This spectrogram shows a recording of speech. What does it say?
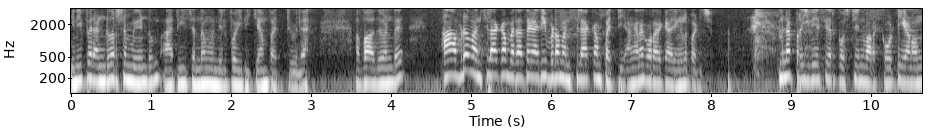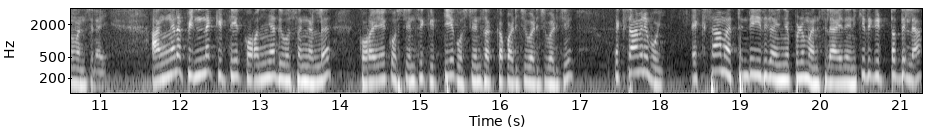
ഇനിയിപ്പോൾ രണ്ട് വർഷം വീണ്ടും ആ ടീച്ചറിന്റെ മുന്നിൽ പോയി ഇരിക്കാൻ പറ്റൂല. അപ്പോൾ അതുകൊണ്ട് ആ അവിടെ മനസ്സിലാക്കാൻ പറ്റാത്ത കാര്യം ഇവിടെ മനസ്സിലാക്കാൻ പറ്റി. അങ്ങനെ കുറേ കാര്യങ്ങൾ പഠിച്ചു. പിന്നെ പ്രീവിയസ് ഇയർ ക്വസ്റ്റ്യൻ വർക്കൗട്ട് ചെയ്യണമെന്ന് മനസ്സിലായി. അങ്ങനെ പിന്നെ കിട്ടിയ കുറഞ്ഞ ദിവസങ്ങളിൽ കുറേ ക്വസ്റ്റ്യൻസ് കിട്ടിയ ക്വസ്റ്റ്യൻസ് ഒക്കെ പഠിച്ച് പഠിച്ച് പഠിച്ച് എക്സാമിന് പോയി. എക്സാം അറ്റൻഡ് ചെയ്ത് കഴിഞ്ഞപ്പോഴും മനസ്സിലായത് എനിക്കിത് കിട്ടത്തില്ല.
